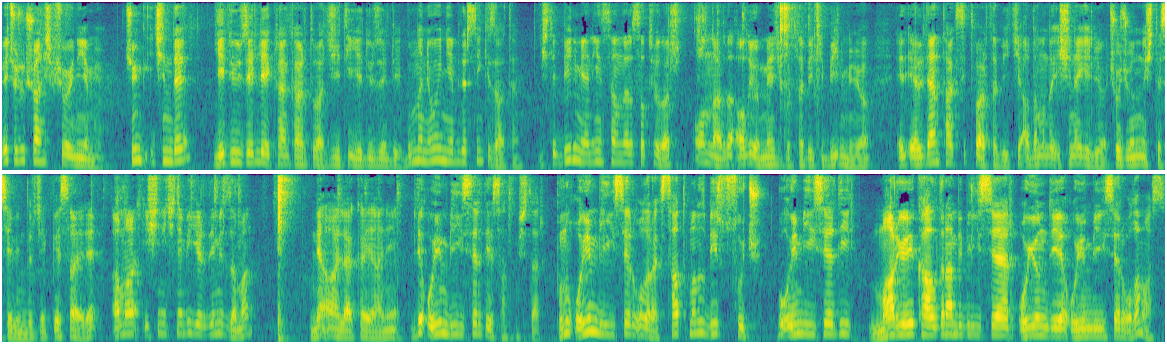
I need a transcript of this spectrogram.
Ve çocuk şu an hiçbir şey oynayamıyor. Çünkü içinde 750 ekran kartı var. GT 750. Bununla ne oynayabilirsin ki zaten? İşte bilmeyen insanlara satıyorlar. Onlar da alıyor mecbur tabii ki bilmiyor. E, elden taksit var tabii ki. Adamın da işine geliyor. Çocuğunu işte sevindirecek vesaire. Ama işin içine bir girdiğimiz zaman ne alaka yani? Bir de oyun bilgisayarı diye satmışlar. Bunu oyun bilgisayarı olarak satmanız bir suç. Bu oyun bilgisayarı değil. Mario'yu kaldıran bir bilgisayar, oyun diye oyun bilgisayarı olamaz.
